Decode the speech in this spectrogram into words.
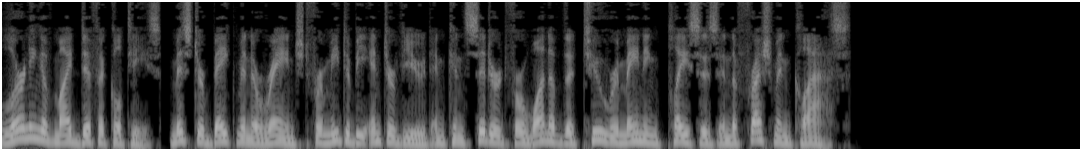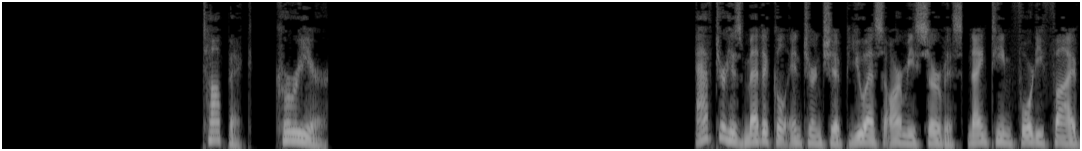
Learning of my difficulties, Mr. Bakeman arranged for me to be interviewed and considered for one of the two remaining places in the freshman class. Career After his medical internship U.S. Army service 1945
